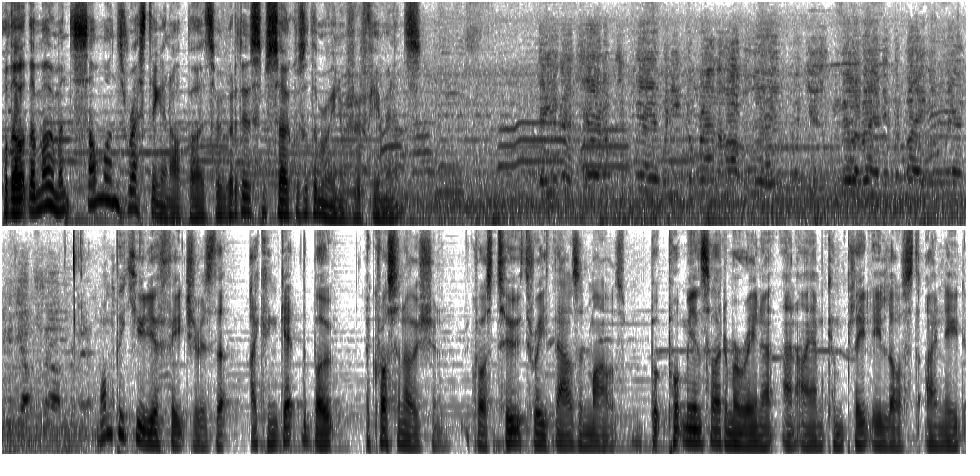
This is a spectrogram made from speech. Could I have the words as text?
Although at the moment, someone's resting in our berth, so we've got to do some circles of the marina for a few minutes. So you're going to turn up to pier when you come round the harbour wall and just mill around in the bay where the anchor yachts are. One peculiar feature is that I can get the boat across an ocean, across two, three thousand miles, but put me inside a marina and I am completely lost. I need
